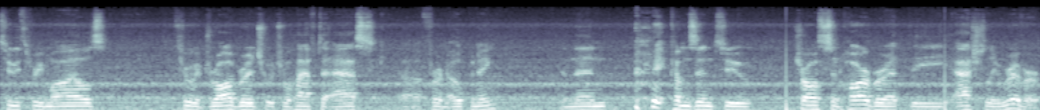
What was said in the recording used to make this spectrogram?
two, three miles through a drawbridge, which we'll have to ask uh, for an opening, and then it comes into Charleston Harbor at the Ashley River,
